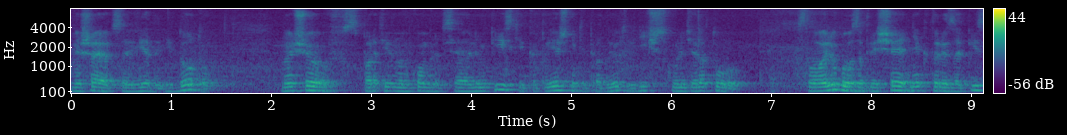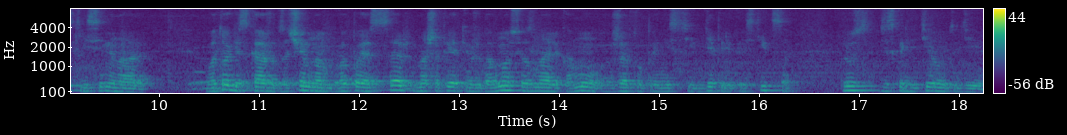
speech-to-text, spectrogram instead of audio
мешаются веды и доту, но еще в спортивном комплексе Олимпийский КПЕшники продают ведическую литературу. Словолюбов запрещает некоторые записки и семинары. В итоге скажут, зачем нам ВПССР, наши предки уже давно все знали, кому жертву принести, где перекреститься – плюс дискредитируют идею.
